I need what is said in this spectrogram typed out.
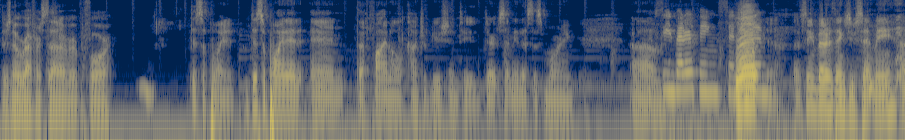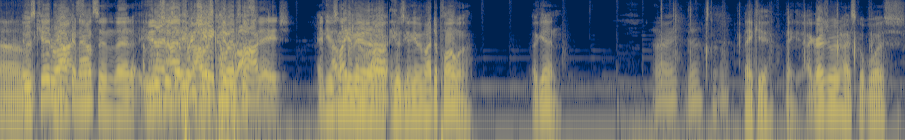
there's no reference to that ever before. Disappointed. Disappointed in the final contribution to Dirt sent me this this morning. I've Um, seen better things since Well- him. yeah, I've seen better things you've sent me. Um, it was Kid Rock not so- announcing that he mean, was I- just I like, I was appreciate coming Kid up to the Rock. stage, and he was I gonna like give me Kid a, Rock. he was gonna give me my diploma. Again. All right, yeah. all right. Thank you, thank you. I graduated high school, boys.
